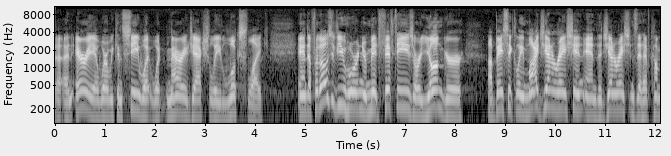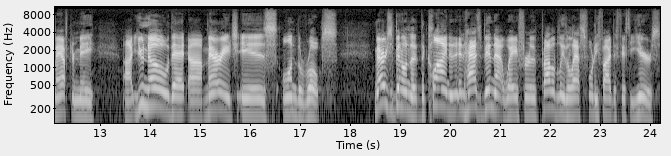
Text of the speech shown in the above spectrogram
an area where we can see what, what marriage actually looks like. And uh, for those of you who are in your mid 50s or younger, uh, basically, my generation and the generations that have come after me, uh, you know that uh, marriage is on the ropes. Marriage has been on the decline, and it has been that way for probably the last 45 to 50 years.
